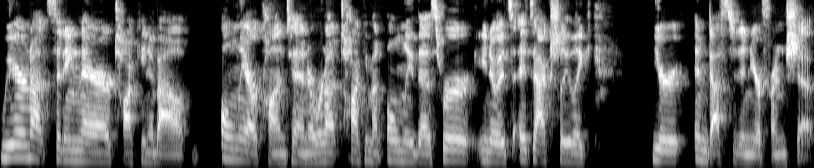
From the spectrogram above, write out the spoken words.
we're not sitting there talking about only our content or we're not talking about only this. We're, you know, it's, it's actually like, you're invested in your friendship.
